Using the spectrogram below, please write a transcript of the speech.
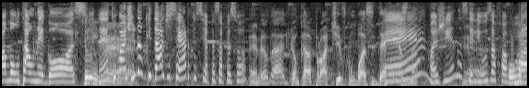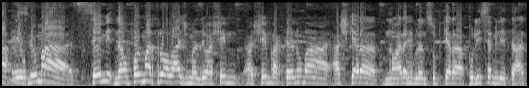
pra montar um negócio, Sim. né? É. Tu imagina o que dá de certo esse, essa pessoa. É verdade, porque é um cara proativo, com boas ideias, né? É, imagina se ele usa a favor. Uma, eu vi uma semi, não foi uma trollagem, mas eu achei, achei bacana uma, acho que era, não era Rio Grande do Sul, porque era a polícia militar.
